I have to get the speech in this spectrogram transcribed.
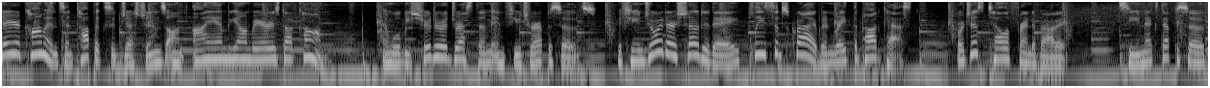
Share your comments and topic suggestions on iambeyondbarriers.com and we'll be sure to address them in future episodes. If you enjoyed our show today, please subscribe and rate the podcast, or just tell a friend about it. See you next episode.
